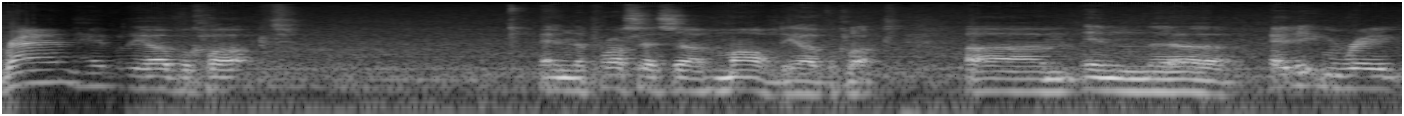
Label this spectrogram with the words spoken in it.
RAM heavily overclocked, and the processor mildly overclocked. Um, in the editing rig,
